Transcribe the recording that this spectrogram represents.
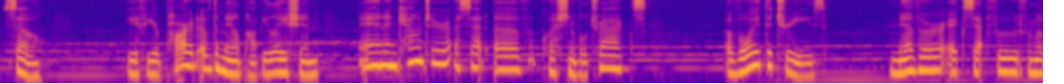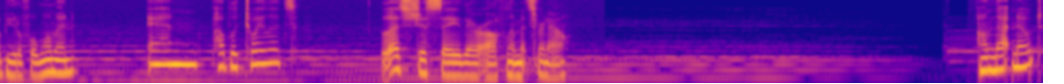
So, if you're part of the male population and encounter a set of questionable tracks, avoid the trees, never accept food from a beautiful woman, and public toilets? Let's just say they're off limits for now. On that note,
